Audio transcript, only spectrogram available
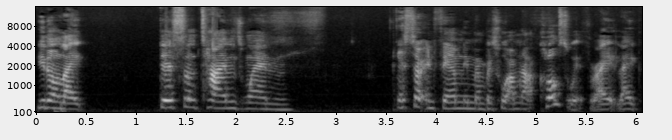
you know, like there's some times when there's certain family members who I'm not close with, right? Like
